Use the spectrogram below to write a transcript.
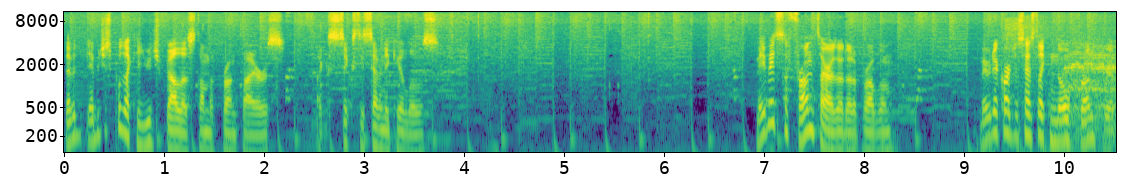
maybe just put like a huge ballast on the front tires, like 60, 70 kilos. Maybe it's the front tires that are the problem. Maybe the car just has like no front grip.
